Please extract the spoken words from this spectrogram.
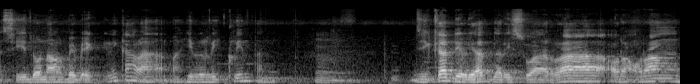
si Donald Bebek ini kalah sama Hillary Clinton. Hmm. Jika dilihat dari suara orang-orang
